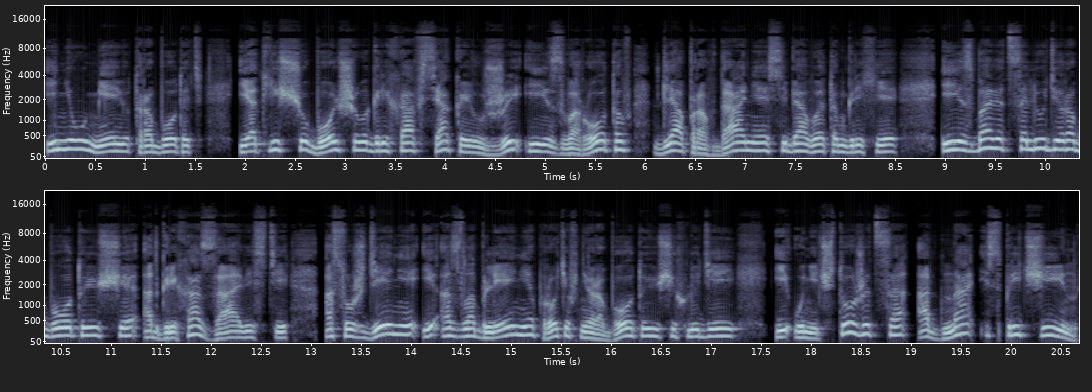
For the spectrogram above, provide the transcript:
и не умеют работать, и от еще большего греха всякой лжи и изворотов для оправдания себя в этом грехе, и избавятся люди работающие от греха зависти, осуждения и озлобления против неработающих людей, и уничтожится одна из причин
